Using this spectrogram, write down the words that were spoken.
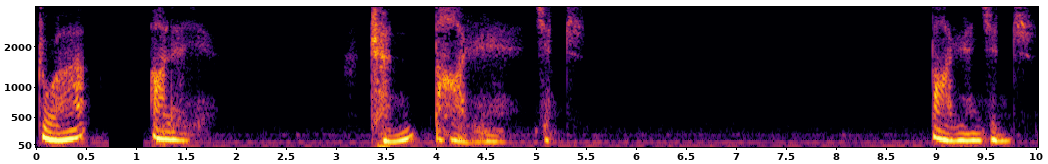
转阿赖耶。成大圆净智，大圆净智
